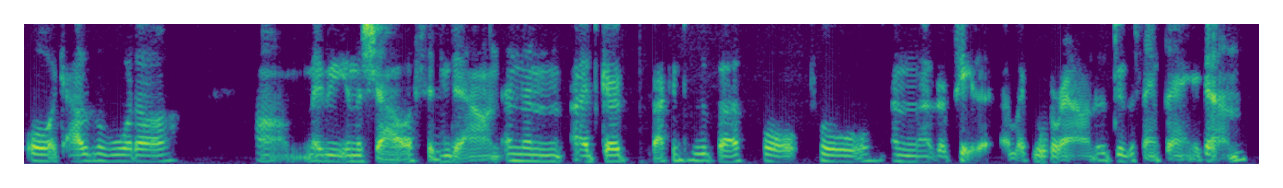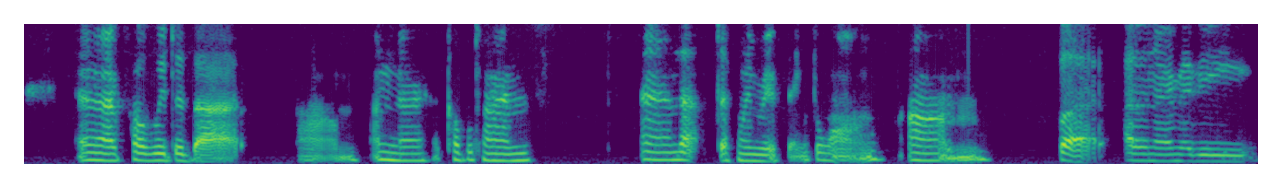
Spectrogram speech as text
or like out of the water um, maybe in the shower sitting down. And then i'd go back into the birth pool, pool and then i'd repeat it i'd like look around and do the same thing again and i probably did that um, i don't know a couple times and that definitely moved things along. Um, but I don't know, maybe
